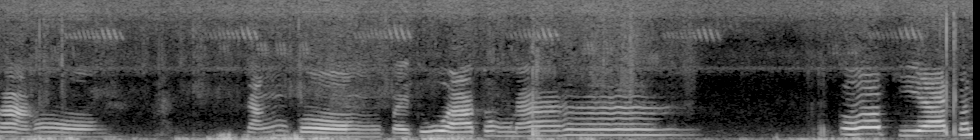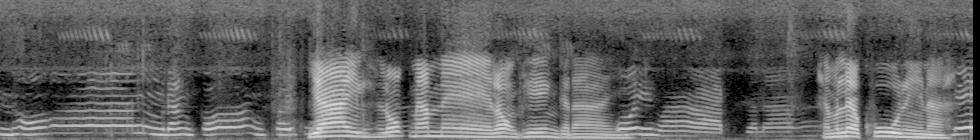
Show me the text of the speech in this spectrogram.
ข้าห้องดังกองไปทั่วทุ่งนาก บเขียดมันห้องดังกองไปทั่วยายโลกน้ำแน่ร้องเพลงก็ได้ โอ้ยวาสนาให้มันแล้วคู่นี่นะแม่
